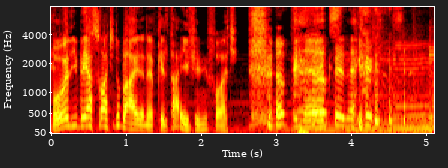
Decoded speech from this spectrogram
Ou eu li bem a sorte do Biden, né? Porque ele tá aí, firme e forte. Up next.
